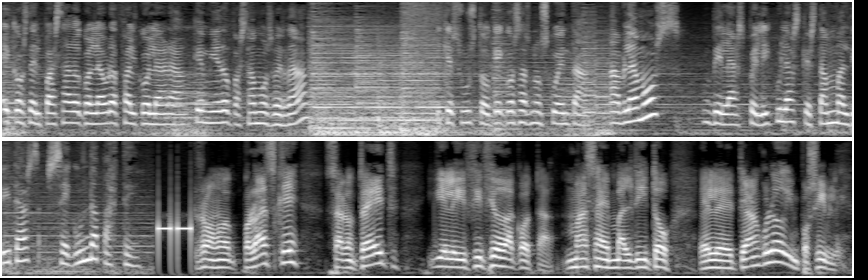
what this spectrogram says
Ecos del pasado con Laura Falcolara. Qué miedo pasamos, ¿verdad? Qué susto, qué cosas nos cuenta. Hablamos de las películas que están malditas, segunda parte. Polanski, Salon Tate y el edificio Dakota. Más en maldito el eh, triángulo, imposible.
